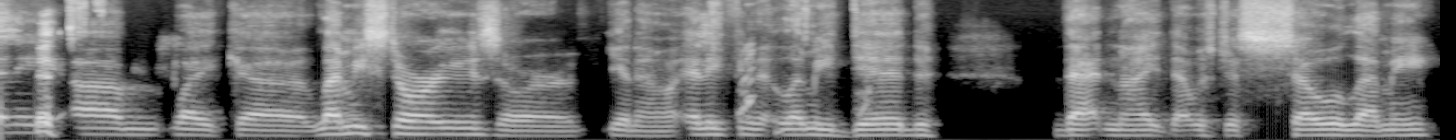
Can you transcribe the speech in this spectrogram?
any um, like uh, Lemmy stories or you know anything that Lemmy did that night that was just so Lemmy?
